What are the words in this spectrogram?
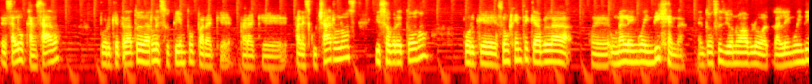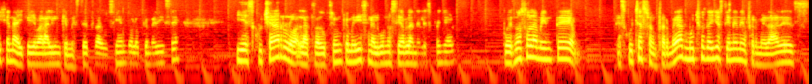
es algo cansado porque trato de darles su tiempo para que, para que, para escucharlos y sobre todo porque son gente que habla eh, una lengua indígena. Entonces yo no hablo la lengua indígena, hay que llevar a alguien que me esté traduciendo lo que me dice y escucharlo, la traducción que me dicen, algunos sí hablan el español, pues no solamente escucha su enfermedad, muchos de ellos tienen enfermedades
